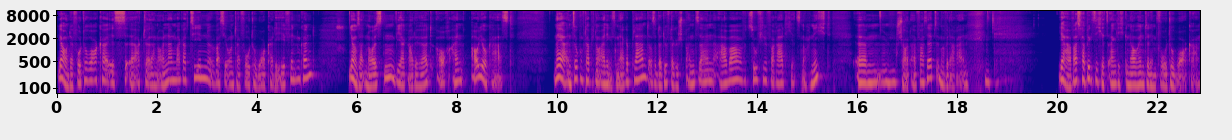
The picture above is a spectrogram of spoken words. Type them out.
Ja, und der Photowalker ist äh, aktuell ein Online-Magazin, was ihr unter photowalker.de finden könnt. Ja, und seit neuestem, wie ihr gerade hört, auch ein Audiocast. Naja, in Zukunft habe ich noch einiges mehr geplant, also da dürft ihr gespannt sein, aber zu viel verrate ich jetzt noch nicht. Ähm, schaut einfach selbst immer wieder rein. Ja, was verbirgt sich jetzt eigentlich genau hinter dem Photowalker?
